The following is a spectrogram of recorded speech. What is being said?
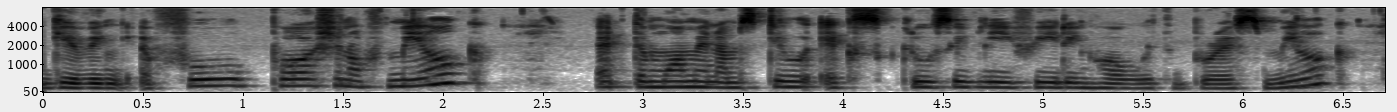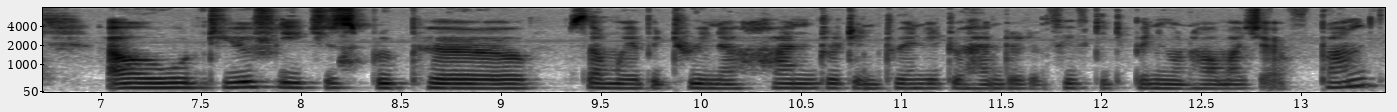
giving a full portion of milk. At the moment, I'm still exclusively feeding her with breast milk. I would usually just prepare somewhere between 120 to 150 depending on how much I've pumped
